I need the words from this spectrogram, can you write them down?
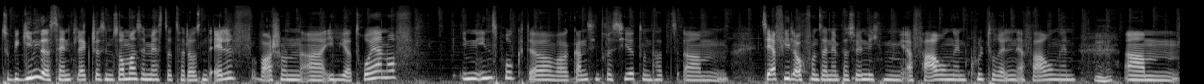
zu Beginn der Send Lectures im Sommersemester 2011, war schon äh, Ilya Trojanov in Innsbruck, der war ganz interessiert und hat ähm, sehr viel auch von seinen persönlichen Erfahrungen, kulturellen Erfahrungen ähm,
